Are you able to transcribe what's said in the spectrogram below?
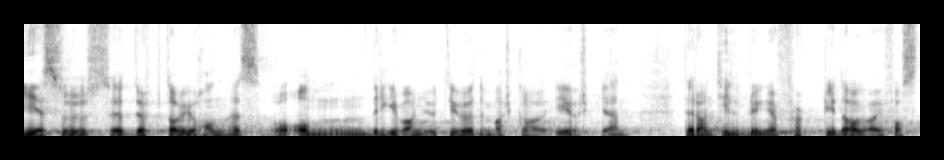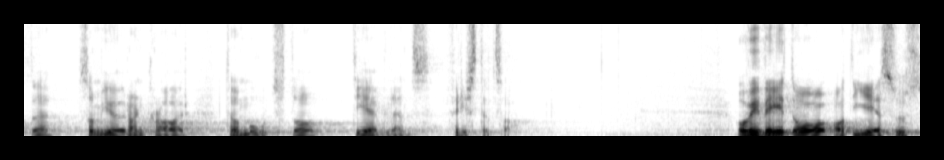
Jesus er døpt av Johannes, og ånden driver han ut i ødemarka i ørkenen der han tilbringer 40 dager i faste, som gjør han klar til å motstå djevelens fristelser. Og Vi vet òg at Jesus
